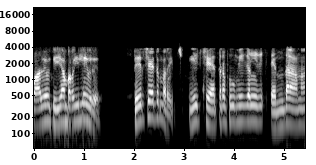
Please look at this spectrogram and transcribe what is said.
വാഴയോ ചെയ്യാൻ പറയില്ലേ ഇവർ? തീർച്ചയായിട്ടും പറയും. ഈ ക്ഷേത്രഭൂമികൾ എന്താണ്?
